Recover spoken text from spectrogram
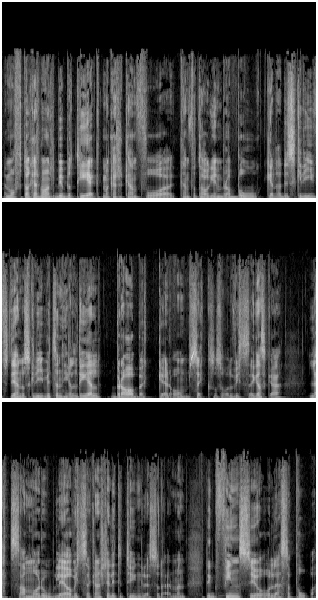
men ofta kanske man har ett bibliotek, man kanske kan få, kan få tag i en bra bok. Eller det, skrivs, det har ändå skrivits en hel del bra böcker om sex och så. Vissa är ganska lättsamma och roliga och vissa kanske är lite tyngre sådär. Men det finns ju att läsa på.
